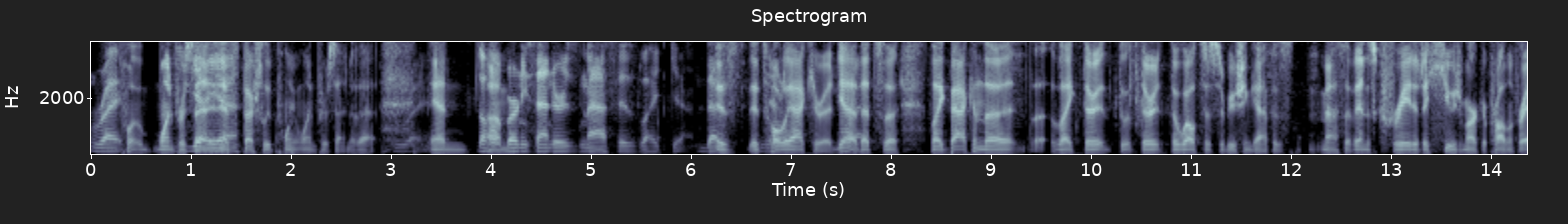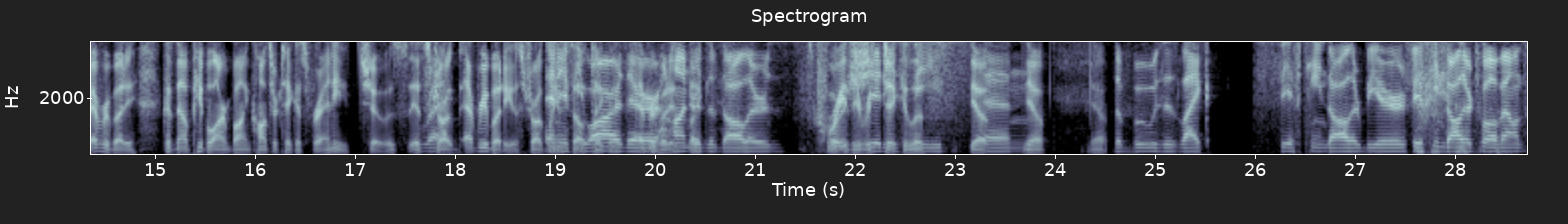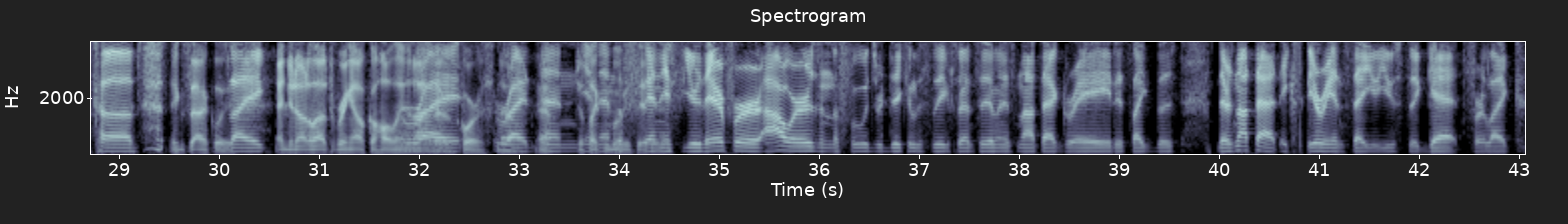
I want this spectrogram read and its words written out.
right. one percent, Yeah, yeah. especially 0.1 percent of that. Right. And The whole um, Bernie Sanders math is like, yeah, that's is it's yeah. totally accurate. Yeah, Right. that's uh, like back in the like the the the wealth distribution gap is massive, and it's created a huge market problem for everybody because now people aren't buying concert tickets for any shows. It's Right. strugg- everybody is struggling And to if sell you are, tickets. they're Everybody's hundreds like, of dollars. it's crazy, ridiculous. Yep, And yep, yep. the booze is like fifteen dollar beer, fifteen dollar twelve ounce cups. Exactly. Like and you're not allowed to bring alcohol in right, either, of course. no. right, Yeah, and just and, like the and, movie f- theaters. and if you're there for hours and the food's ridiculously expensive and it's not that great, it's like the there's not that experience that you used to get for like.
